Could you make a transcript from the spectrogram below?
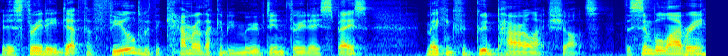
It has 3D depth of field with a camera that can be moved in 3D space, making for good parallax shots. The symbol library,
